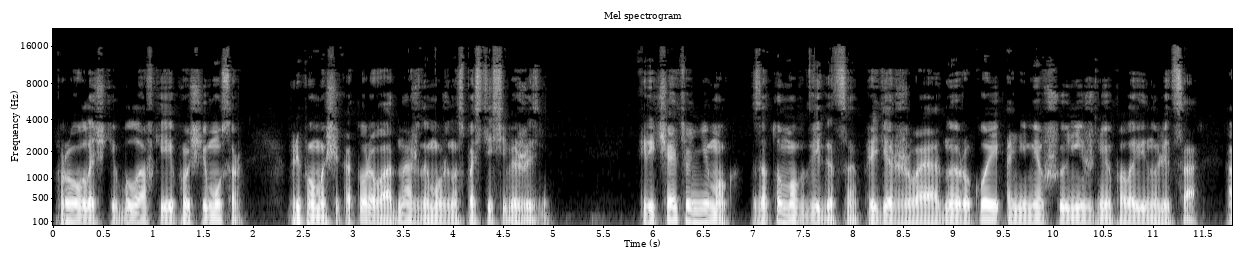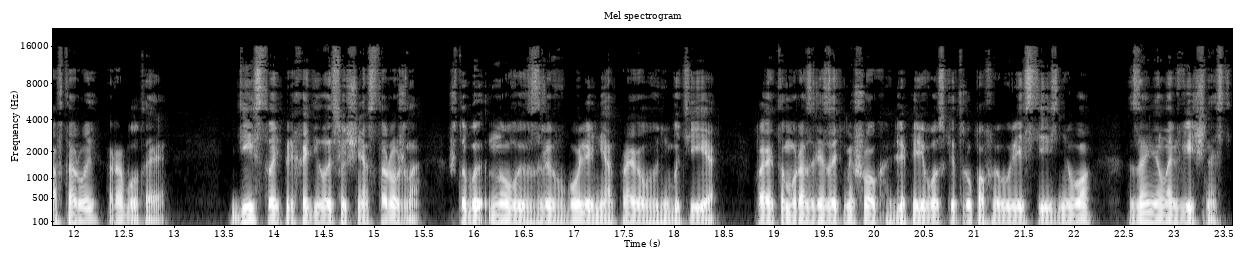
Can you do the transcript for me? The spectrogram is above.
проволочки, булавки и прочий мусор, при помощи которого однажды можно спасти себе жизнь. Кричать он не мог, зато мог двигаться, придерживая одной рукой онемевшую нижнюю половину лица, а второй — работая. Действовать приходилось очень осторожно, чтобы новый взрыв боли не отправил в небытие, поэтому разрезать мешок для перевозки трупов и вылезти из него заняло вечность,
